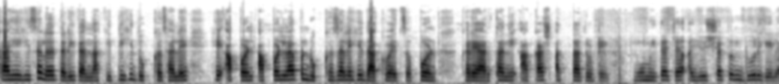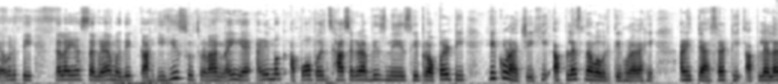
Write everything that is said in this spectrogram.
काहीही झालं तरी त्यांना कितीही दुःख झाले हे आपण आपल्याला पण दुःख झाले हे दाखवायचं. पण खऱ्या अर्थाने आकाश आत्ता तुटेल. भूमी त्याच्या आयुष्यातून दूर गेल्यावरती त्याला या सगळ्यामध्ये काहीही सुचणार नाही आहे आणि मग आपोआपच हा सगळा बिझनेस ही प्रॉपर्टी ही कुणाची? ही आपल्याच नावावरती होणार आहे. आणि त्यासाठी आपल्याला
